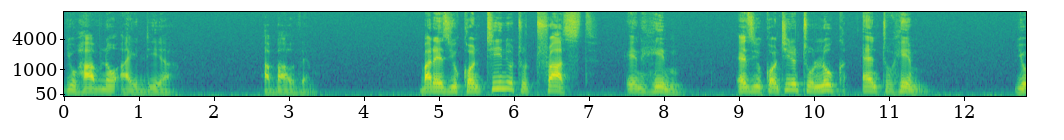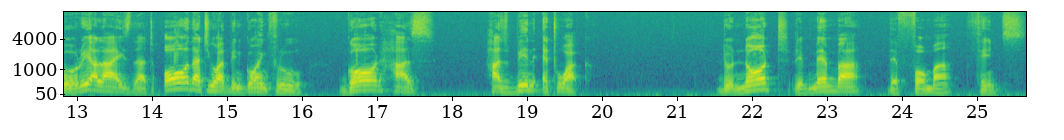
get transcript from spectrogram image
you have no idea about them. But as you continue to trust in Him, as you continue to look unto Him, you realize that all that you have been going through, God has, has been at work. Do not remember the former things.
